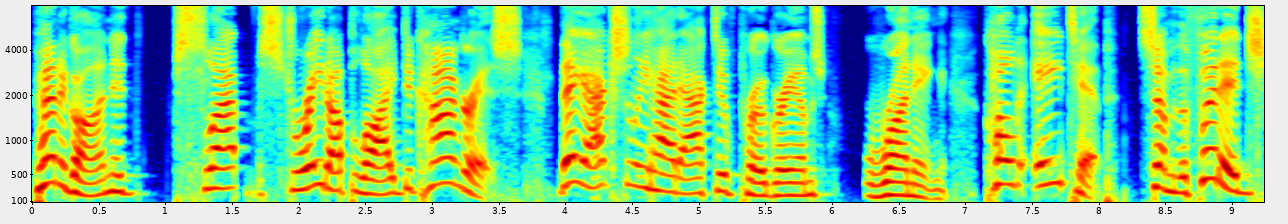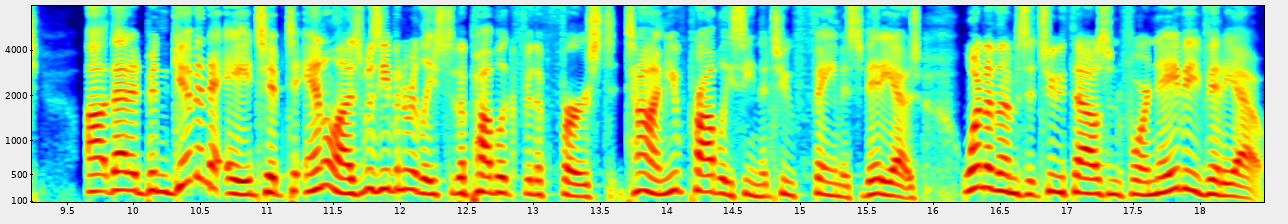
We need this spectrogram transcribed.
Pentagon had slapped straight up lied to Congress. They actually had active programs running called AATIP. Some of the footage uh, that had been given to AATIP to analyze was even released to the public for the first time. You've probably seen the two famous videos. One of them's a 2004 Navy video.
